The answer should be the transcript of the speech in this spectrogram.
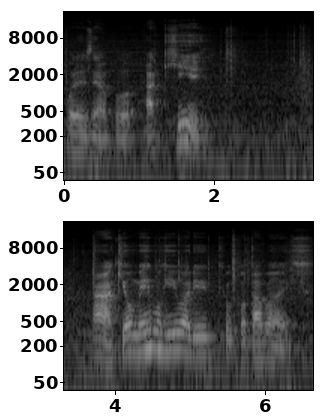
Por exemplo, aqui. Ah, aqui é o mesmo rio ali que eu, eu tava antes.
